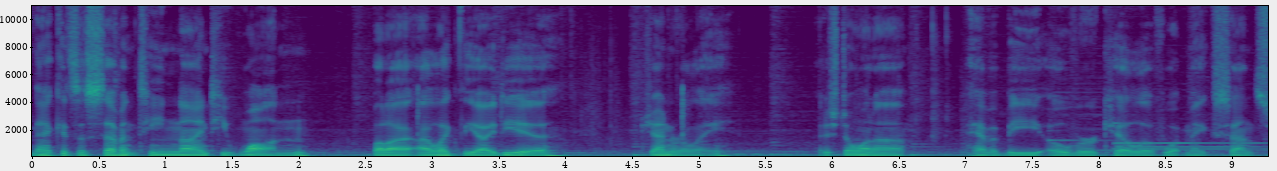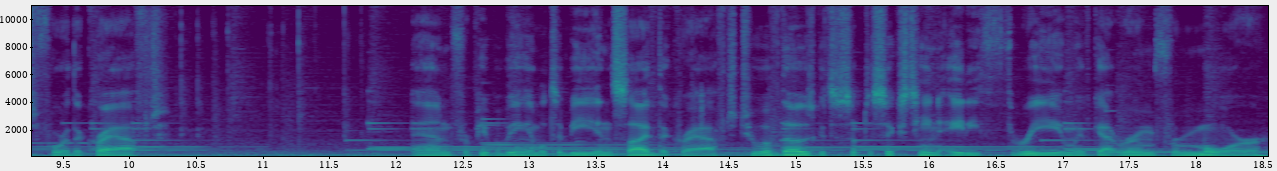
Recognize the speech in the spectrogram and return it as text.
That gets us 1791, but I, I like the idea, generally. I just don't want to have it be overkill of what makes sense for the craft. And for people being able to be inside the craft. Two of those gets us up to 1683, and we've got room for more.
